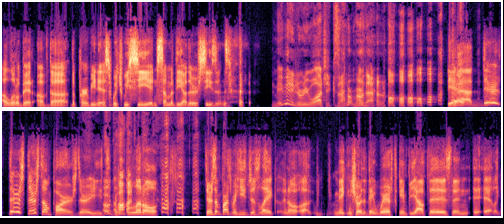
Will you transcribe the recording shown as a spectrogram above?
a little bit of the the perviness, which we see in some of the other seasons. Maybe I need to rewatch it because I don't remember that at all. yeah, there there's there's some parts there he's oh, a, a, little. there's some parts where he's just like you know uh, making sure that they wear skimpy outfits and uh, like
